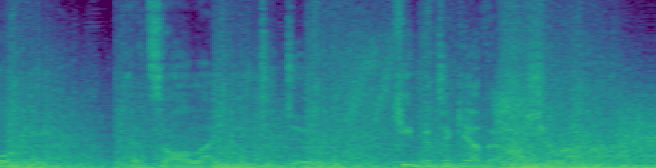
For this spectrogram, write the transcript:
40. That's all I need to do. Keep it together, Hashirama.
